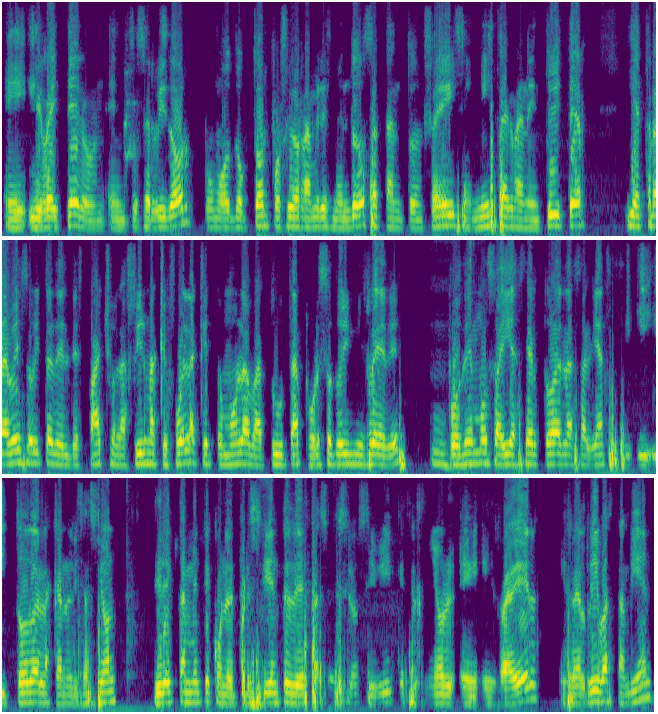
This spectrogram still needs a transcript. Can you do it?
eh, y reitero, en tu servidor como doctor Porfirio Ramírez Mendoza, tanto en Face, en Instagram, en Twitter, y a través ahorita del despacho, la firma que fue la que tomó la batuta, por eso doy mis redes, podemos ahí hacer todas las alianzas y, toda la canalización directamente con el presidente de esta asociación civil, que es el señor eh, Israel, Israel Rivas también,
